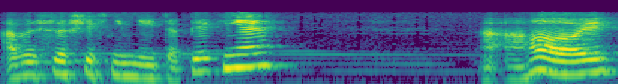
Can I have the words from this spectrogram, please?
A vy se všichni mějte pěkně. A ahoj.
